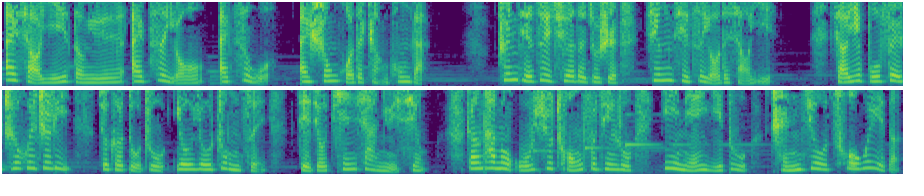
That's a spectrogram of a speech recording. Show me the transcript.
爱小姨等于爱自由、爱自我。爱生活的掌控感，春节最缺的就是经济自由的小姨。小姨不费吹灰之力就可堵住悠悠重嘴，解救天下女性，让他们无需重复进入一年一度陈旧错位的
